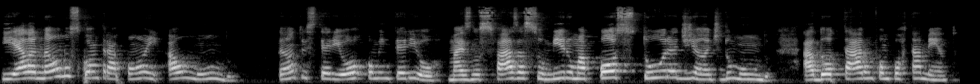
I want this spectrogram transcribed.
E ela não nos contrapõe ao mundo, tanto exterior como interior, mas nos faz assumir uma postura diante do mundo, adotar um comportamento.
